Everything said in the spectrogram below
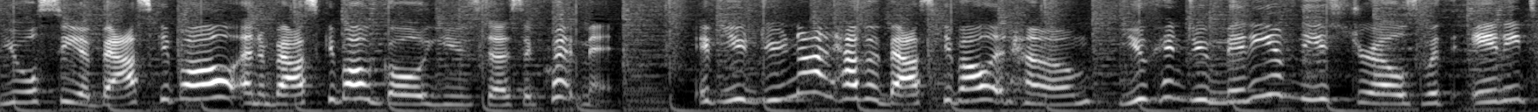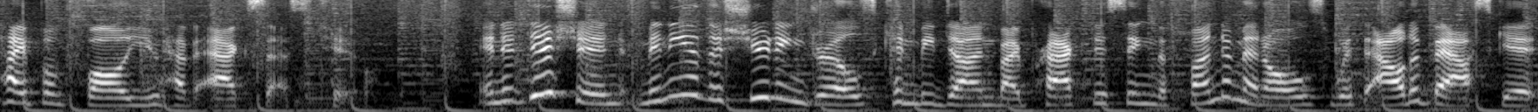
you will see a basketball and a basketball goal used as equipment. If you do not have a basketball at home, you can do many of these drills with any type of ball you have access to. In addition, many of the shooting drills can be done by practicing the fundamentals without a basket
